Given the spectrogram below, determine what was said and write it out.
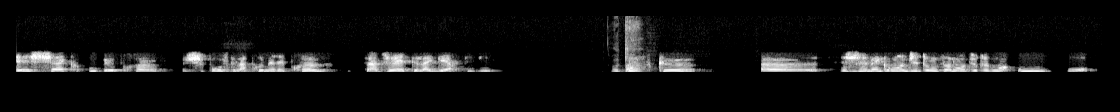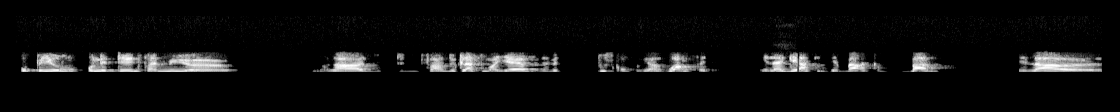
Échec ou épreuve? Je pense que la première épreuve, ça a déjà été la guerre civile. Parce que euh, j'avais grandi dans un environnement où, au pays, on, était une famille euh, voilà, de, de, classe moyenne, on avait tout ce qu'on pouvait avoir en fait. Et la guerre qui débarque, bam Et là, euh,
